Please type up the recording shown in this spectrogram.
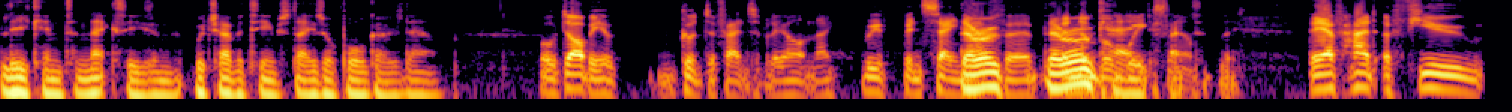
leak into next season, whichever team stays up or goes down. Well, Derby have good defensively, aren't they? We've been saying they're that for a number okay of weeks now. They have had a few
